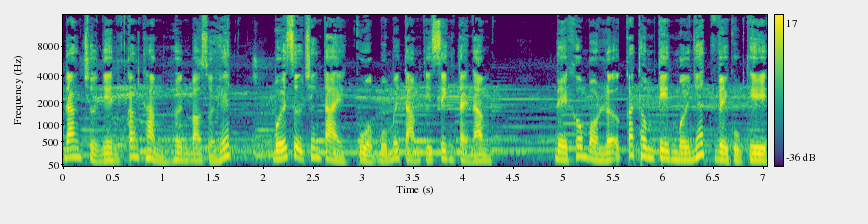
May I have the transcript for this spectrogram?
đang trở nên căng thẳng hơn bao giờ hết với sự tranh tài của 48 thí sinh tài năng. Để không bỏ lỡ các thông tin mới nhất về cuộc thi,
